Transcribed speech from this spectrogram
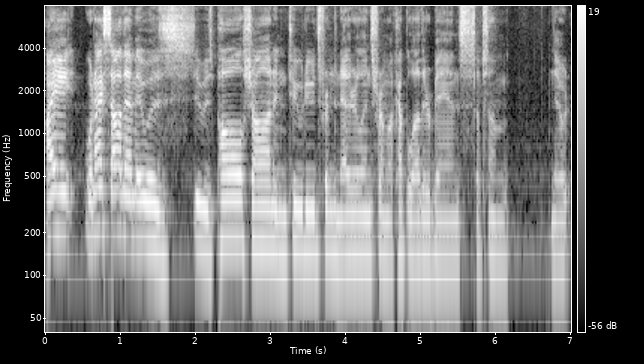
I when I saw them, it was it was Paul, Sean, and two dudes from the Netherlands from a couple other bands of some note,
